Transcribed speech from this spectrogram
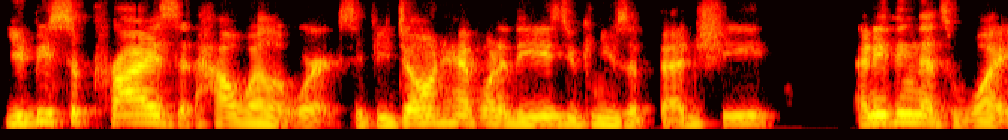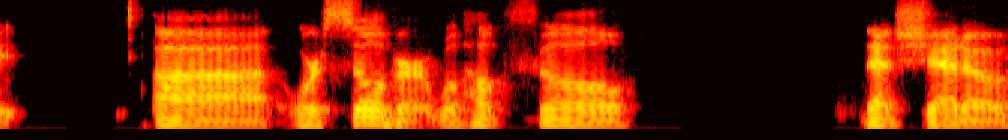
you'd be surprised at how well it works. If you don't have one of these, you can use a bed sheet. Anything that's white uh, or silver will help fill that shadow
